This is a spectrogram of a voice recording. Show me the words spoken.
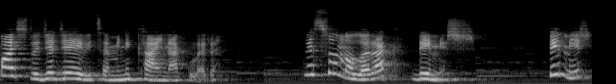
başlıca C vitamini kaynakları. Ve son olarak demir. Demir,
